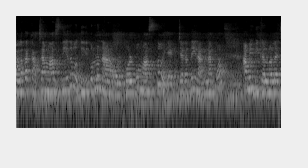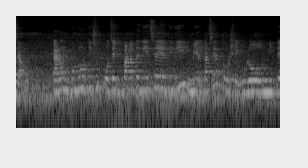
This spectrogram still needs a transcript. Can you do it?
আলাদা কাঁচা মাছ দিয়ে দেবো। দিদি বলল, না, অল্প অল্প মাছ তো, এক জায়গাতেই রান্না কর, আমি বিকালবেলায় যাব। কারণ গুলুর কিছু প্রজেক্ট বানাতে দিয়েছে দিদি, মেয়ের কাছে, তো সেগুলো নিতে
